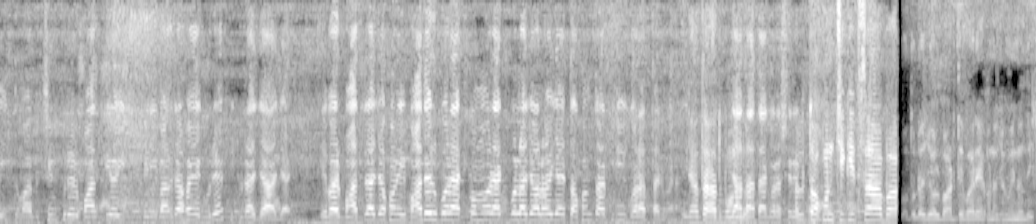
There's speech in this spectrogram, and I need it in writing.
এই তোমার সিমপুরের বাঁধ দিয়ে ওই ফেরি বাঁধটা হয়ে ঘুরে কিছুটা যাওয়া যায়। এবার বাঁধটা যখন এই বাঁধের উপর এক কোমর এক গোলা জল হয়ে যায় তখন তো আর কিছুই করার থাকবে না। যাতায়াত বন্ধ। যাতায়াত একবারে তখন চিকিৎসা বা কতটা জল বাড়তে পারে এখনও ঝুমি নদীর?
